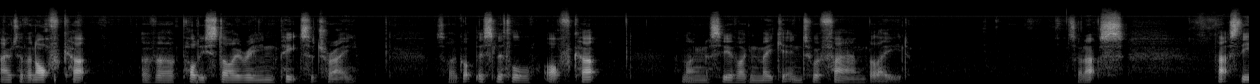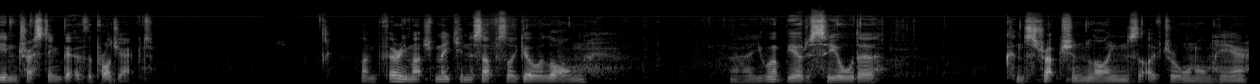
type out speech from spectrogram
out of an offcut of a polystyrene pizza tray. So I've got this little offcut and I'm going to see if I can make it into a fan blade. So that's that's the interesting bit of the project. I'm very much making this up as I go along. Uh, you won't be able to see all the construction lines that I've drawn on here.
